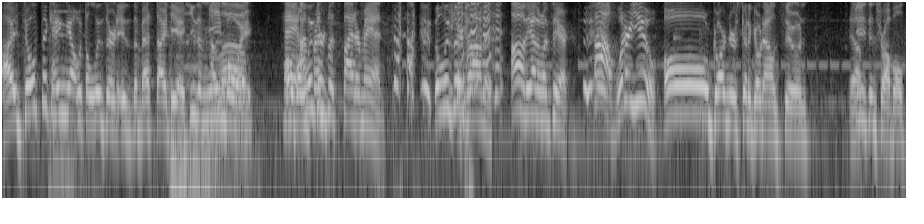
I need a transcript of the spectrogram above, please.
I don't think hanging out with the lizard is the best idea. He's a mean Hello? boy. Hey, oh, the I'm lizard. friends with Spider-Man. the lizard. Promise. Oh, the other one's here. Ah, what are you? Oh, Gardener's gonna go down soon. Yep. She's in trouble.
